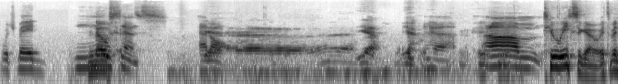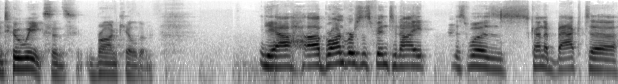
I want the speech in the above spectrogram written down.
which made no, No sense. sense. at yeah. all. Uh, yeah. Yeah. Yeah. It- Um. two weeks ago. It's been two weeks since Braun killed him. Yeah, uh, Braun versus Finn tonight. This was kind of back to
